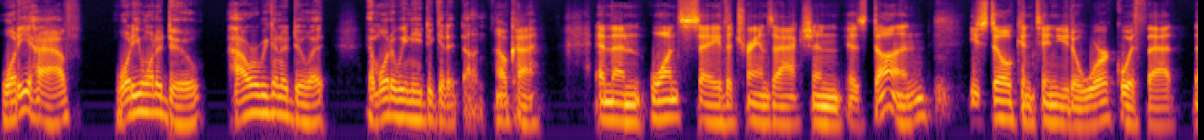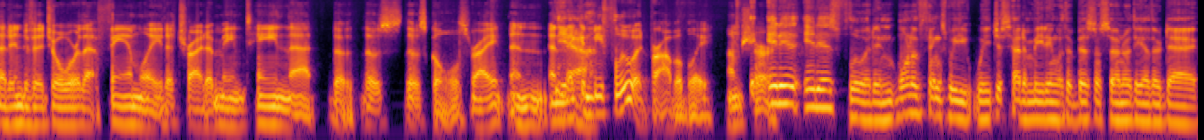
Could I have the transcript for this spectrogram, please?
what do you have, what do you want to do, how are we going to do it, and what do we need to get it done. Okay. And then once, say, the transaction is done, you still continue to work with that that individual or that family to try to maintain that tho- those those goals, right? And and Yeah. they can be fluid, probably. I'm sure. It is it is fluid, and one of the things we we just had a meeting with a business owner the other day,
